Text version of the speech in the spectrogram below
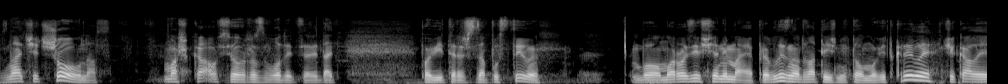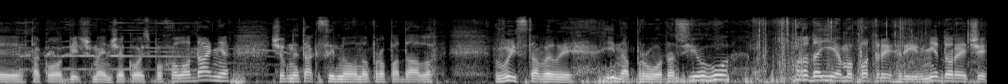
Значить, що у нас? Машка все розводиться, видать, повітря ж запустили. Бо морозів ще немає. Приблизно два тижні тому відкрили. Чекали такого більш-менш якогось похолодання, щоб не так сильно воно пропадало. Виставили і на продаж його. Продаємо по 3 гривні. До речі,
